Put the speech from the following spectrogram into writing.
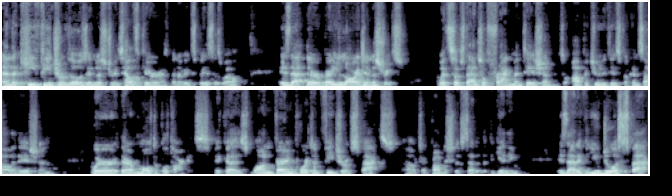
And the key feature of those industries, healthcare has been a big space as well, is that they're very large industries with substantial fragmentation, so opportunities for consolidation, where there are multiple targets. Because one very important feature of SPACs, uh, which I probably should have said at the beginning, is that if you do a SPAC,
